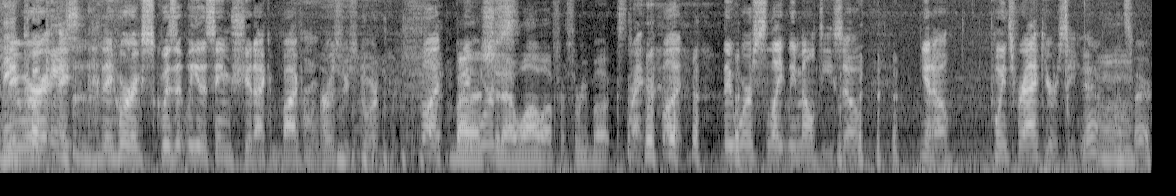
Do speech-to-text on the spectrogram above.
they were cookies. they were exquisitely the same shit I could buy from a grocery store, but Buy they that were shit s- at Wawa for three bucks. right. But they were slightly melty, so you know, points for accuracy. Yeah, Mm. that's fair.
